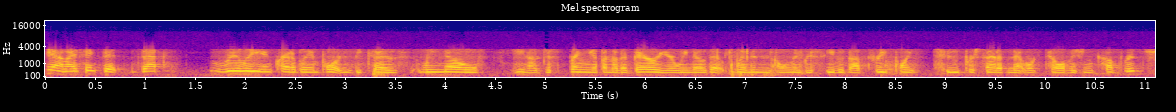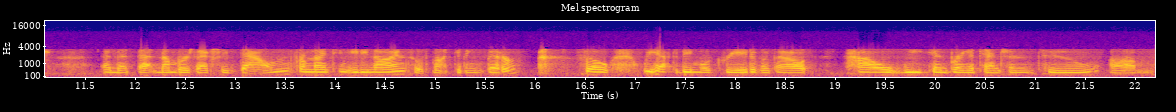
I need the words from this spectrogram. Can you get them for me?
Yeah, and I think that that's really incredibly important because we know, you know, just bringing up another barrier, we know that women only receive about 3.2% of network television coverage and that that number is actually down from 1989, so it's not getting better. so we have to be more creative about how we can bring attention to um,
